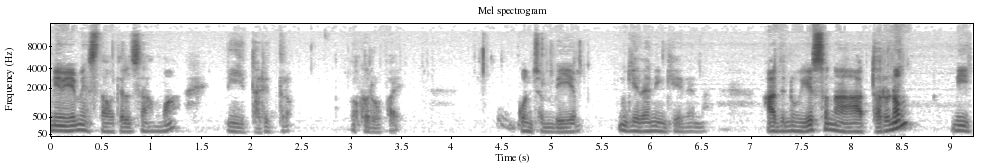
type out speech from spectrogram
నీవేమిస్తావు తెలుసా అమ్మ? నీ దరిద్రం. ఒక రూపాయి. కొంచెం బియ్యం. ఇంకేదైనా ఇంకేదైనా. అది నువ్వు వేస్తున్న ఆ తరుణం నీ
